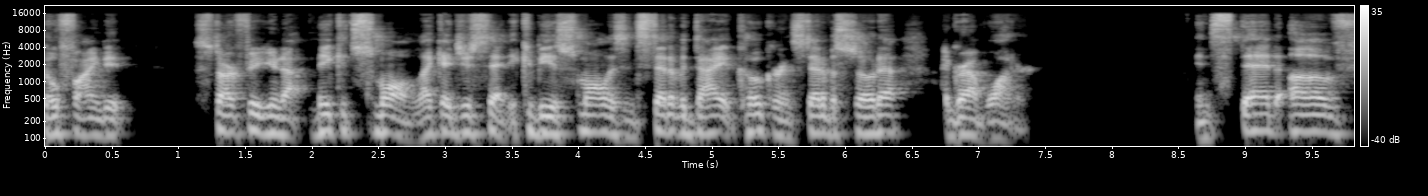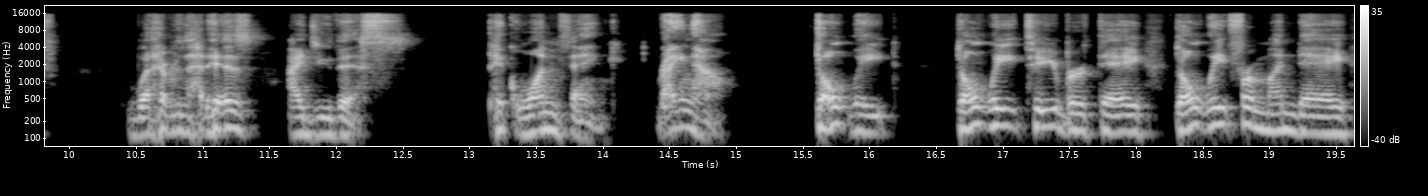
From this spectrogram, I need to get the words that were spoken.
go find it, start figuring it out, make it small. Like I just said, it could be as small as instead of a Diet Coke or instead of a soda, I grab water. Instead of whatever that is, I do this. Pick one thing right now. Don't wait. Don't wait till your birthday. Don't wait for Monday.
